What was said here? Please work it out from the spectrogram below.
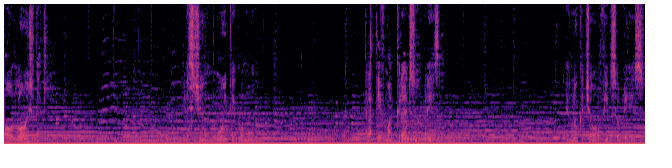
ou longe daqui? Eles tinham muito em comum. Ela teve uma grande surpresa. Eu nunca tinha ouvido sobre isso.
